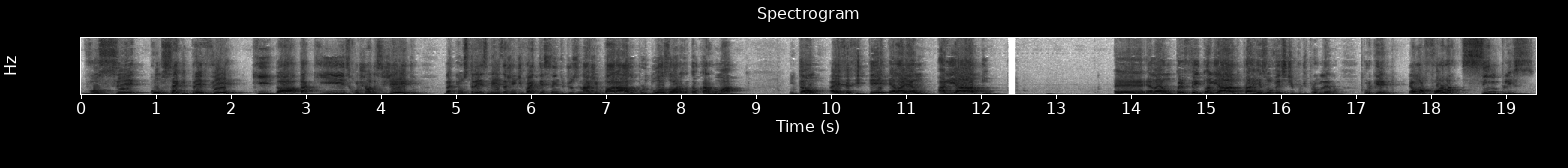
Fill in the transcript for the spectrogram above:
você consegue prever que, ó, daqui, se continuar desse jeito, daqui uns três meses a gente vai ter centro de usinagem parado por duas horas até o cara arrumar. Então, a FFT, ela é um aliado, é, ela é um perfeito aliado para resolver esse tipo de problema. Por quê? É uma forma simples,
